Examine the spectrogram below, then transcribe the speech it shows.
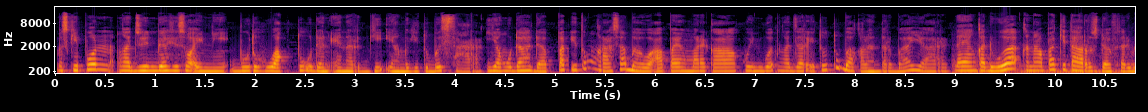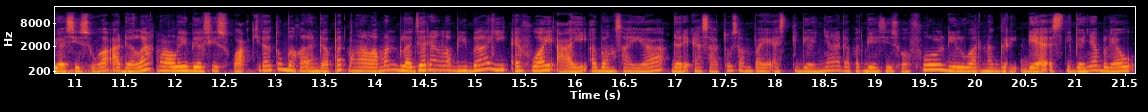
Meskipun ngajuin beasiswa ini butuh waktu dan energi yang begitu besar, yang udah dapat itu ngerasa bahwa apa yang mereka lakuin buat ngajar itu tuh bakalan terbayar. Nah yang kedua, kenapa kita harus daftar beasiswa adalah melalui beasiswa kita tuh bakalan dapat pengalaman belajar yang lebih baik. FYI, abang saya dari S1 sampai S3-nya dapat beasiswa full di luar negeri. Di S3-nya beliau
